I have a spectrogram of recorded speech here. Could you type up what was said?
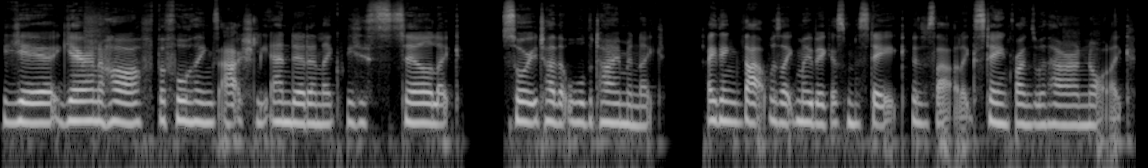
year, year and a half before things actually ended and like we still like saw each other all the time and like I think that was like my biggest mistake is that like staying friends with her and not like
